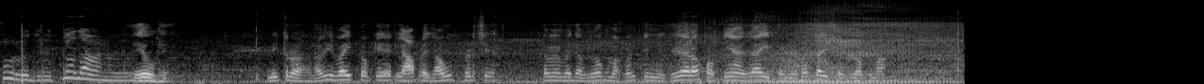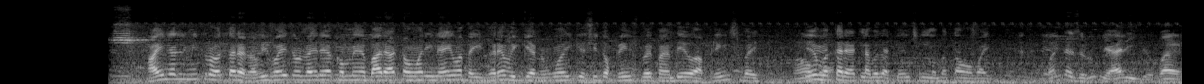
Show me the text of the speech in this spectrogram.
હું રોજ રોજ ક્યાં જવાનું હોય એવું છે. મિત્રો રવિભાઈ તો કે એટલે આપણે જવું જ પડશે. તમે બધા બ્લોગમાં કન્ટિન્યુ જોયા રાખો ક્યાં જાય તમને બતાવીશું બ્લોગમાં ફાઇનલી મિત્રો અત્યારે રવિભાઈ તો ડાયરેક્ટ અમે બાર આટો મારીને આવ્યા હતા એ ઘરે વહી ગયા ને હું આવી ગયો સીધો પ્રિન્સભાઈ પાસે બેવા પ્રિન્સભાઈ. કેમ અત્યારે આટલા બધા ટેન્શનમાં બતાવો ભાઈ? પંદરસો રૂપિયા હારી ગયો ભાઈ.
